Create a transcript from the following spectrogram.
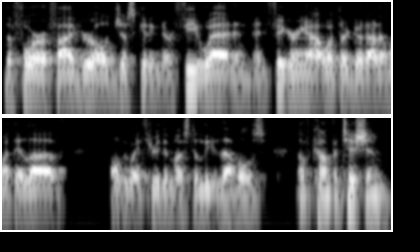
the four or five year old just getting their feet wet and, and figuring out what they're good at and what they love, all the way through the most elite levels of competition.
